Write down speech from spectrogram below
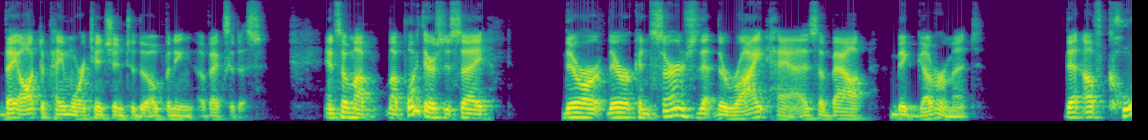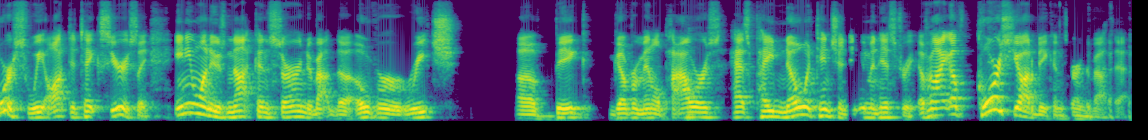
they ought to pay more attention to the opening of Exodus. And so my my point there is to say there are there are concerns that the right has about big government that of course we ought to take seriously. Anyone who's not concerned about the overreach of big governmental powers has paid no attention to human history. Of Like, of course, you ought to be concerned about that.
